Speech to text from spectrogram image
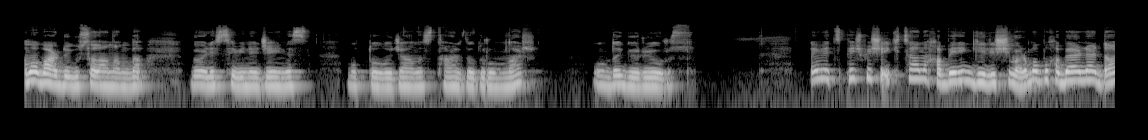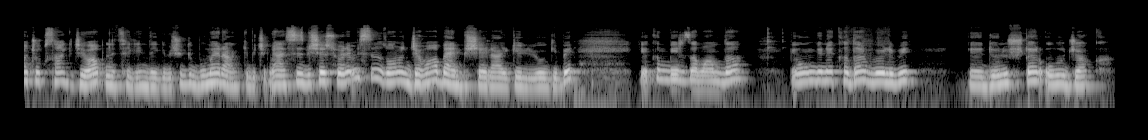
Ama var duygusal anlamda böyle sevineceğiniz, mutlu olacağınız tarzda durumlar. Onu da görüyoruz. Evet peş peşe iki tane haberin gelişi var ama bu haberler daha çok sanki cevap niteliğinde gibi. Çünkü bumerang gibi. Yani siz bir şey söylemişsiniz ona cevaben bir şeyler geliyor gibi. Yakın bir zamanda bir 10 güne kadar böyle bir dönüşler olacak.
